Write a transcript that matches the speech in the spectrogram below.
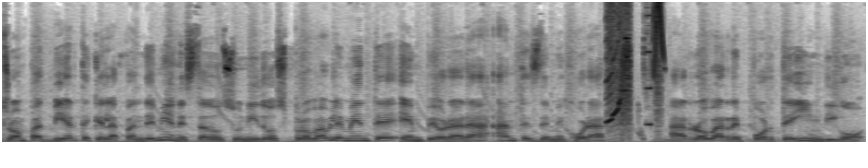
Trump advierte que la pandemia en Estados Unidos probablemente empeorará antes de mejorar. Arroba Reporte Índigo.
